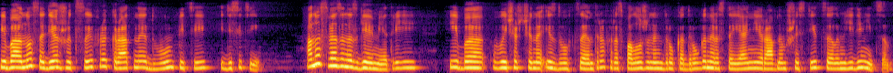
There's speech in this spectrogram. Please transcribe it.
ибо оно содержит цифры, кратные 2, 5 и 10. Оно связано с геометрией, ибо вычерчено из двух центров, расположенных друг от друга на расстоянии равном 6 целым единицам.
